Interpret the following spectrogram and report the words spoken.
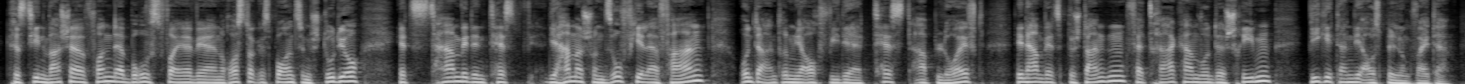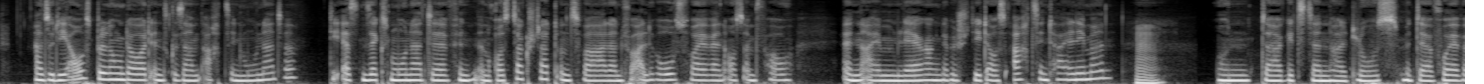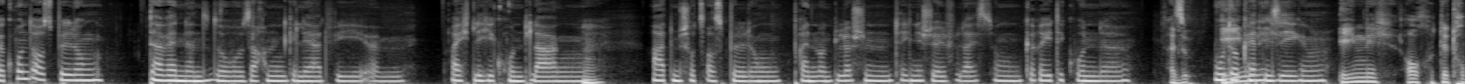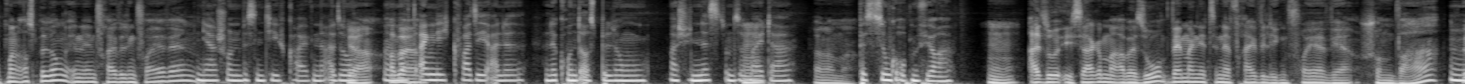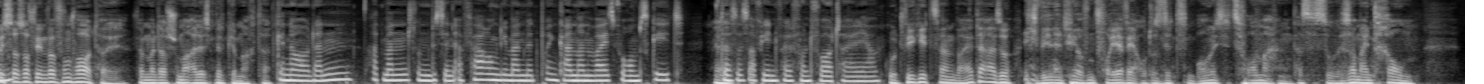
Christine Wascher von der Berufsfeuerwehr in Rostock ist bei uns im Studio. Jetzt haben wir den Test, wir haben ja schon so viel erfahren, unter anderem ja auch, wie der Test abläuft. Den haben wir jetzt bestanden, Vertrag haben wir unterschrieben. Wie geht dann die Ausbildung weiter? Also die Ausbildung dauert insgesamt 18 Monate. Die ersten sechs Monate finden in Rostock statt und zwar dann für alle Berufsfeuerwehren aus MV in einem Lehrgang, der besteht aus 18 Teilnehmern. Hm. Und da geht's dann halt los mit der Feuerwehrgrundausbildung. Da werden dann so Sachen gelehrt wie ähm, rechtliche Grundlagen, Mhm. Atemschutzausbildung, Brennen und Löschen, technische Hilfeleistung, Gerätekunde, Also ähnlich, Motorkettensägen. ähnlich auch der Truppmann-Ausbildung in den Freiwilligen Feuerwehren? Ja, schon ein bisschen tiefgreifender. Also Ja, man macht eigentlich quasi alle, alle Grundausbildungen, Maschinist und so weiter, Sagen wir mal. bis zum Gruppenführer. Mhm. Also ich sage mal aber so, wenn man jetzt in der Freiwilligen Feuerwehr schon war, Mhm. ist das auf jeden Fall vom Vorteil, wenn man das schon mal alles mitgemacht hat. Genau, dann hat man schon ein bisschen Erfahrung, die man mitbringen kann. Man weiß, worum es geht. Ja. Das ist auf jeden Fall von Vorteil, ja. Gut, wie geht's dann weiter? Also ich will natürlich auf dem Feuerwehrauto sitzen, wir es jetzt vormachen. Das ist so, das ist so mein Traum.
